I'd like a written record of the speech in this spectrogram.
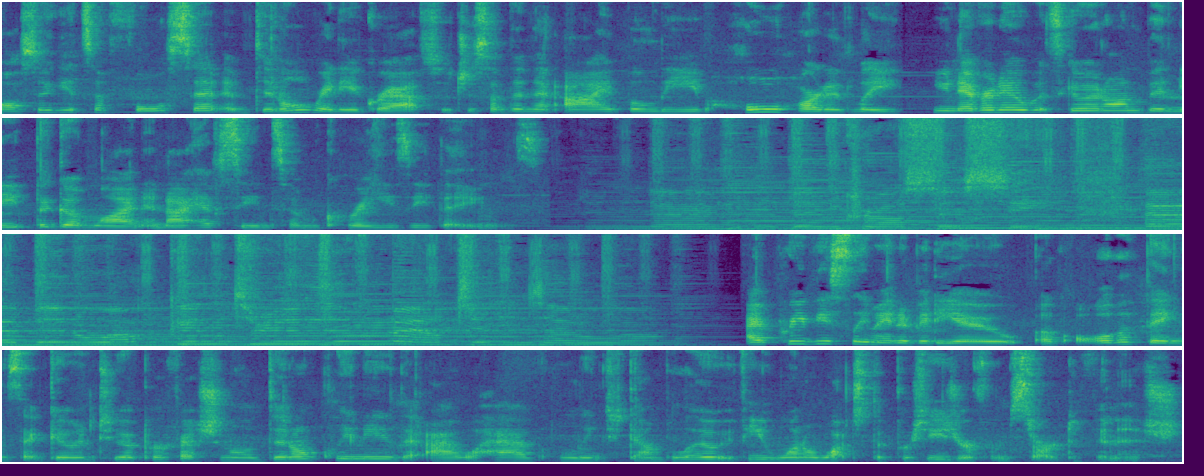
also gets a full set of dental radiographs, which is something that I believe wholeheartedly. You never know what's going on beneath the gum line, and I have seen some crazy things. I previously made a video of all the things that go into a professional dental cleaning that I will have linked down below if you want to watch the procedure from start to finish.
